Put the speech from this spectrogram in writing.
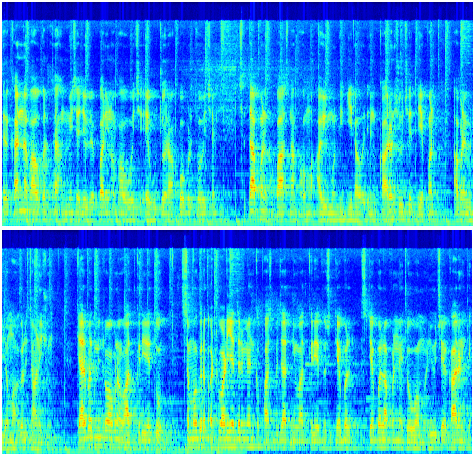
સરકારના ભાવ કરતાં હંમેશા જે વેપારીનો ભાવ હોય છે એ ઊંચો રાખવો પડતો હોય છે. છતાં પણ કપાસના ભાવમાં આવી મોટી ગિરાવટ એનું કારણ શું છે તે પણ આપણે વિડીયોમાં આગળ જાણીશું. ત્યારબાદ મિત્રો આપણે વાત કરીએ તો સમગ્ર અઠવાડિયા દરમિયાન કપાસ બજારની વાત કરીએ તો સ્ટેબલ સ્ટેબલ આપણને જોવા મળ્યું છે કારણ કે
